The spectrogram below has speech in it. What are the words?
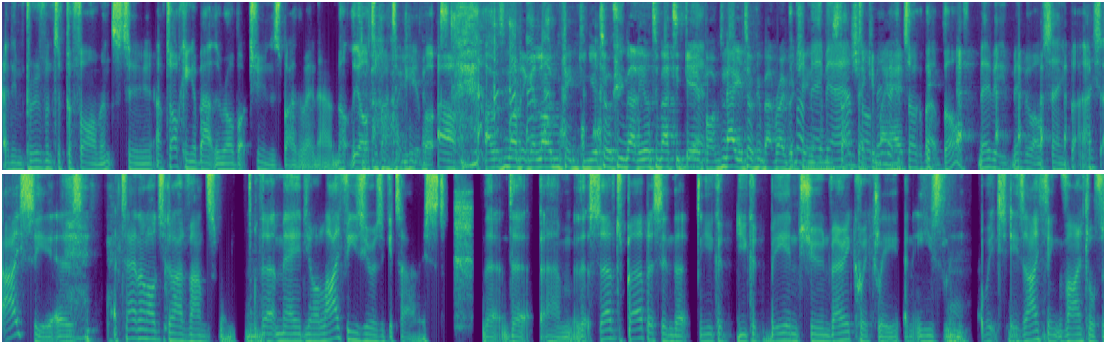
an improvement of performance to. I'm talking about the robot tuners, by the way, now, not the automatic Oh, gearbox. Oh, I was nodding along thinking you're talking about the automatic gearbox. Now you're talking about robot Well, tuners and maybe I I start talk, shaking maybe my head. talk about both. maybe, maybe what I'm saying, but I, I see it as a technological advancement Mm. that made your life easier as a guitarist. That that um, that served purpose in that you could you could be in tune very quickly and easily, Mm. which is I think vital for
